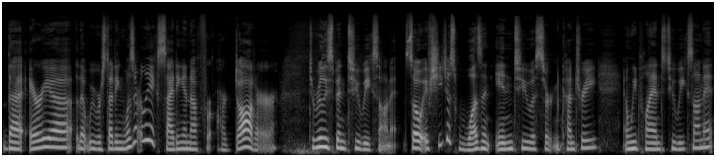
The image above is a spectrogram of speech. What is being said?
that area that we were studying wasn't really exciting enough for our daughter to really spend two weeks on it. So if she just wasn't into a certain country and we'd planned two weeks on it,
